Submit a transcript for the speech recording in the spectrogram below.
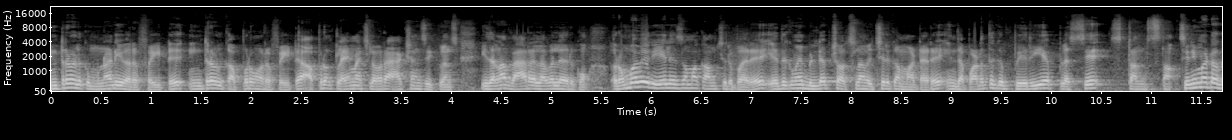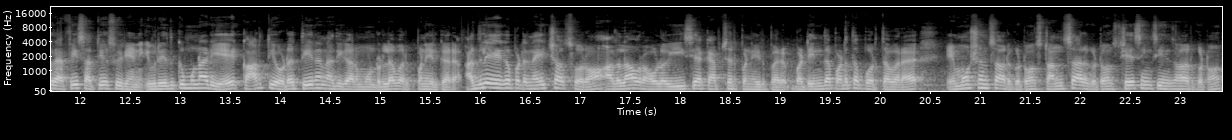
இன்டர்வலுக்கு முன்னாடி வர ஃபைட்டு இன்டர்வலுக்கு அப்புறம் வர ஃபைட்டு அப்புறம் கிளைமேக்ஸில் வர ஆக்ஷன் சீக்வன்ஸ் இதெல்லாம் வேறு லெவலில் இருக்கும். ரொம்பவே ரியலிசமாக காமிச்சிருப்பாரு. எதுக்குமே பில்டப் ஷாட்ஸ்லாம் வச்சிருக்க மாட்டார். இந்த படத்துக்கு பெரிய ப்ளஸ்ஸே ஸ்டன்ஸ் தான். சினிமாட்டோகிராஃபி சத்யசூரியன் இவர் இதுக்கு முன்னாடியே கார்த்தியோட தீரன் அதிகாரம் ஒன்றில் ஒர்க் பண்ணியிருக்காரு. அதில் ஏகப்பட்ட நைட் ஷாட்ஸ் வரும். அதெல்லாம் அவர் அவ்வளோ ஈஸியாக கேப்சர் பண்ணியிருப்பார். பட் இந்த படத்தை பொறுத்தவரை எமோஷன்ஸாக இருக்கட்டும் ஸ்டன்ஸாக இருக்கட்டும் சேசிங் சீன்ஸாக இருக்கட்டும்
